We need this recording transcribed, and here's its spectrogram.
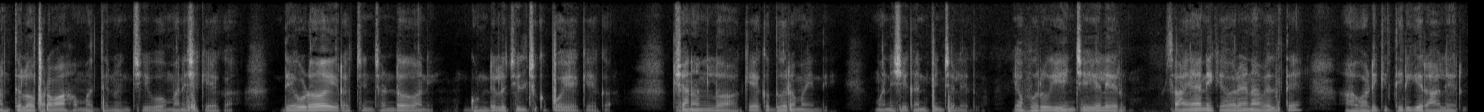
అంతలో ప్రవాహం మధ్య నుంచి ఓ మనిషి కేక దేవుడో ఈ అని గుండెలు చిల్చుకుపోయే కేక. క్షణంలో ఆ కేక దూరమైంది. మనిషి కనిపించలేదు. ఎవ్వరూ ఏం చేయలేరు. సాయానికి ఎవరైనా వెళ్తే ఆ వడికి తిరిగి రాలేరు.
